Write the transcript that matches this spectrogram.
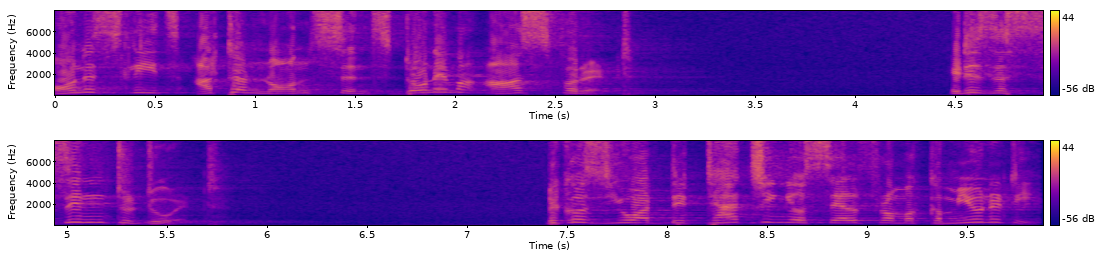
Honestly, it's utter nonsense. Don't ever ask for it. It is a sin to do it. Because you are detaching yourself from a community.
